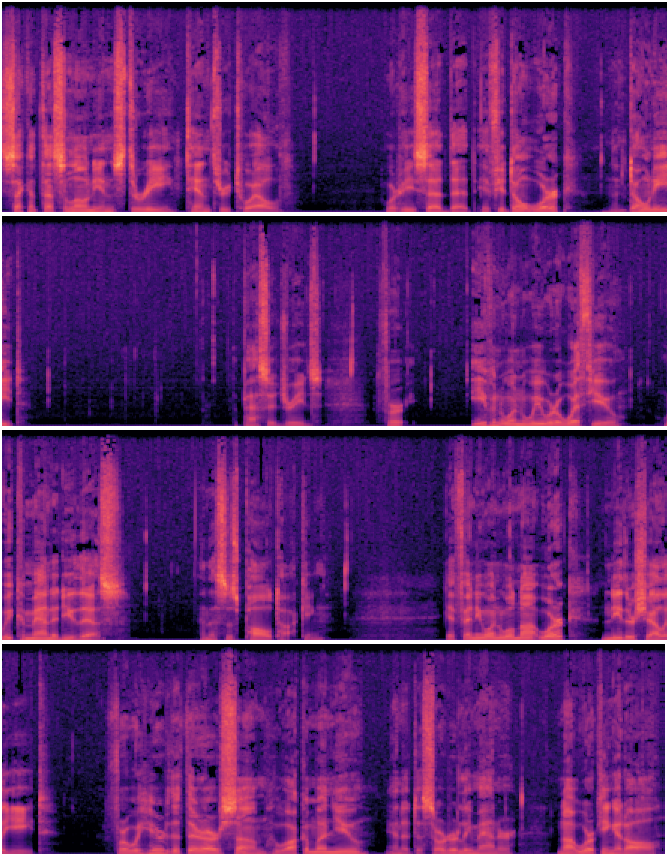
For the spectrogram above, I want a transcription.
2 Thessalonians 3 10 through 12, where he said that if you don't work, then don't eat. The passage reads, For even when we were with you, we commanded you this. And this is Paul talking. If anyone will not work, neither shall he eat. For we hear that there are some who walk among you in a disorderly manner, not working at all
